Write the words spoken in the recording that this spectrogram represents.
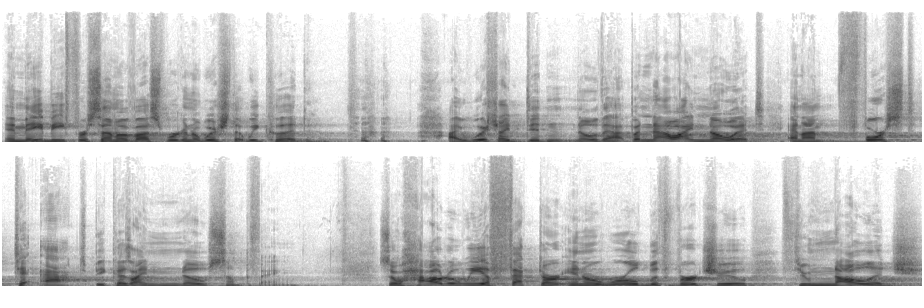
And maybe for some of us, we're going to wish that we could. I wish I didn't know that. But now I know it, and I'm forced to act because I know something. So, how do we affect our inner world with virtue? Through knowledge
